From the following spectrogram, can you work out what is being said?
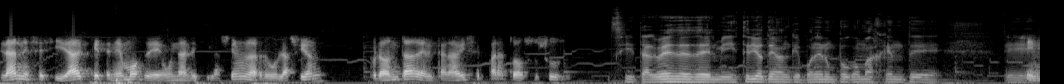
la necesidad que tenemos de una legislación, una regulación pronta del cannabis para todos sus usos. Sí, tal vez desde el ministerio tengan que poner un poco más gente eh,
